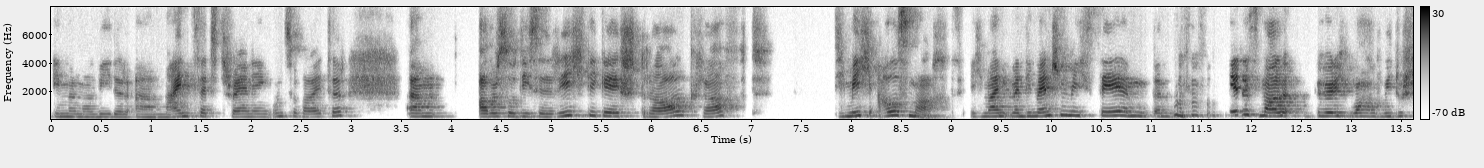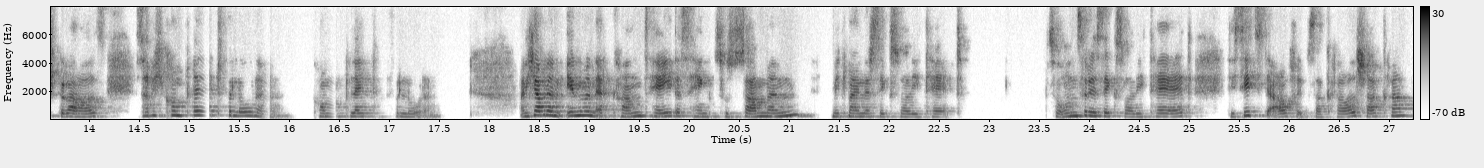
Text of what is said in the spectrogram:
immer mal wieder äh, Mindset-Training und so weiter, ähm, aber so diese richtige Strahlkraft, die mich ausmacht. Ich meine, wenn die Menschen mich sehen, dann jedes Mal höre ich, wow, wie du strahlst. Das habe ich komplett verloren komplett verloren. Und ich habe dann irgendwann erkannt, hey, das hängt zusammen mit meiner Sexualität. So unsere Sexualität, die sitzt ja auch im Sakralchakra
